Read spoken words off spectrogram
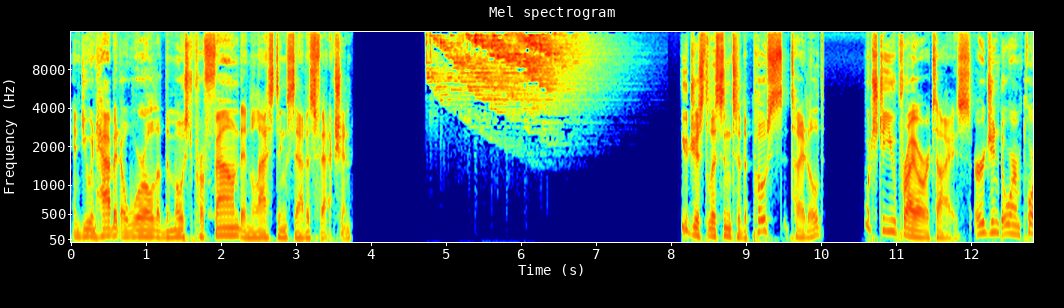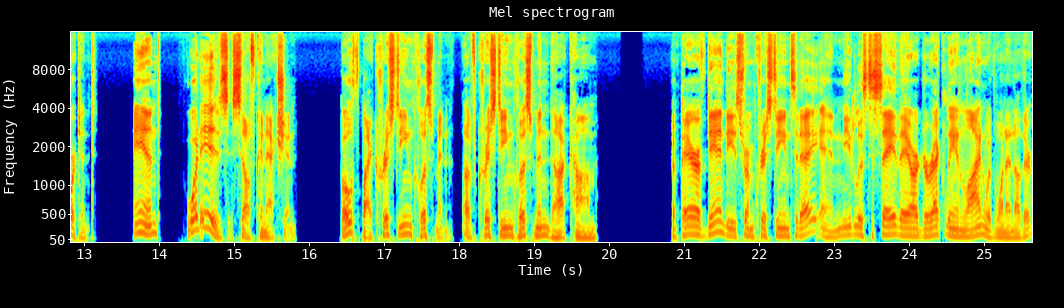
and you inhabit a world of the most profound and lasting satisfaction. You just listened to the posts titled, Which do you prioritize, urgent or important? And What is self connection? both by Kristine Klussman of KristineKlussman.com. A pair of dandies from Kristine today, and needless to say, they are directly in line with one another.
